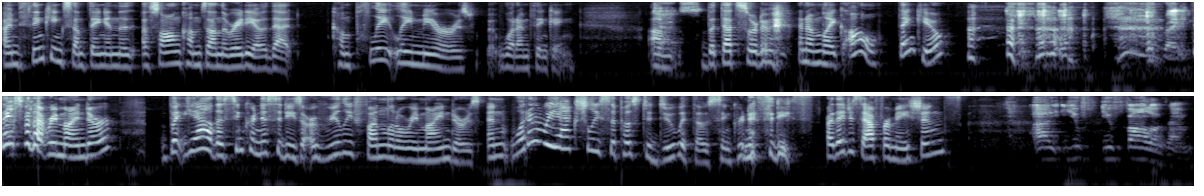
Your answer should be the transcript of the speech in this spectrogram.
I'm thinking something, and the, a song comes on the radio that completely mirrors what I'm thinking. Um, yes. But that's sort of, and I'm like, oh, thank you. right. Thanks for that reminder. but yeah, the synchronicities are really fun little reminders. And what are we actually supposed to do with those synchronicities? Are they just affirmations? Uh, you you follow them,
